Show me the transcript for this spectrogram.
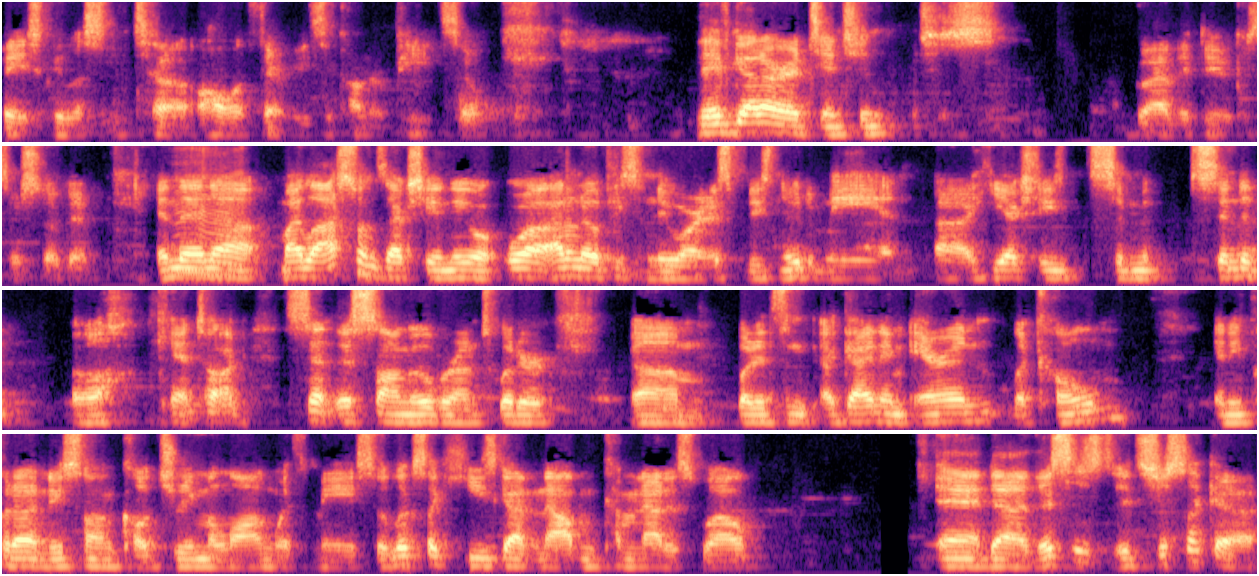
basically listened to all of their music on repeat. So they've got our attention, which is I'm glad they do because they're so good. And then Mhm. uh, my last one's actually a new. Well, I don't know if he's a new artist, but he's new to me, and uh, he actually sent it. Oh, can't talk. Sent this song over on Twitter, um, but it's an, a guy named Aaron Lacombe, and he put out a new song called "Dream Along with Me." So it looks like he's got an album coming out as well. And uh, this is it's just like a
